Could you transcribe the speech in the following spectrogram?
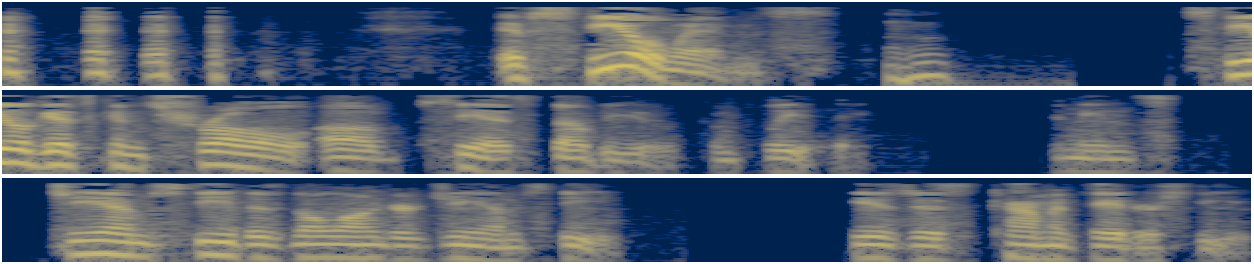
if Steele wins, Mhm. Steele gets control of CSW completely. It means GM Steve is no longer GM Steve. He is just commentator Steve.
